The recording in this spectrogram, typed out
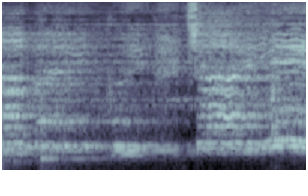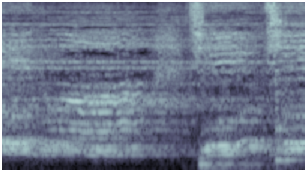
那玫瑰，摘一朵，轻轻。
